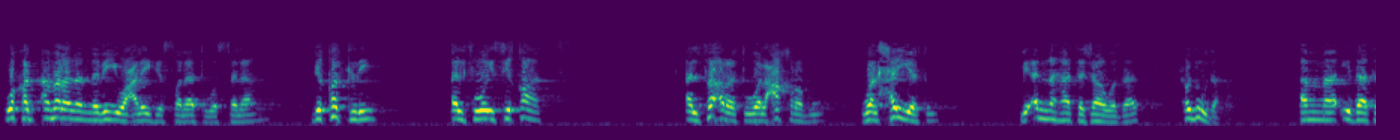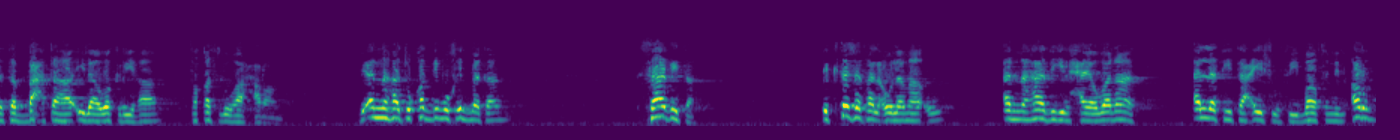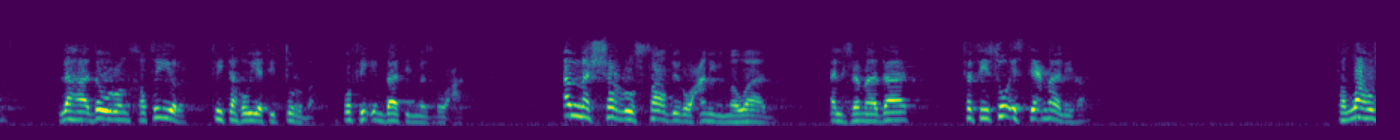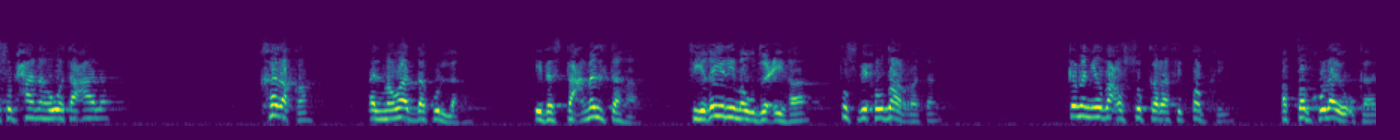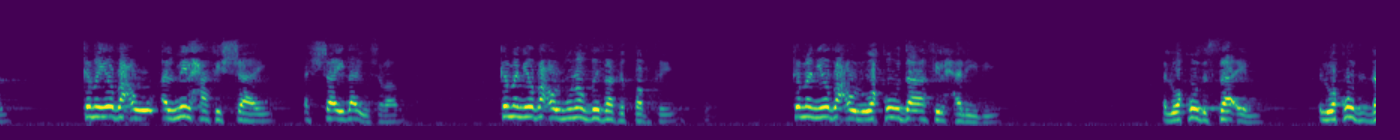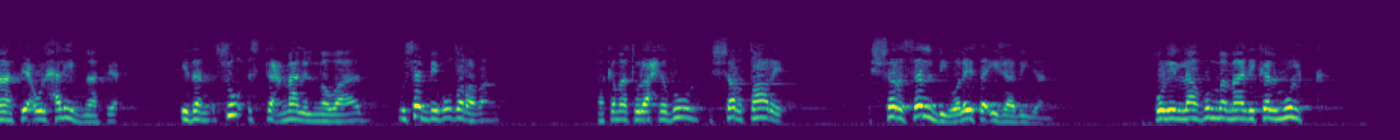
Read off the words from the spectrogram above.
وقد أمرنا النبي عليه الصلاة والسلام بقتل الفويسقات الفأرة والعقرب والحية لأنها تجاوزت حدودها. أما إذا تتبعتها إلى وكرها فقتلها حرام. لأنها تقدم خدمة ثابتة. اكتشف العلماء أن هذه الحيوانات التي تعيش في باطن الأرض لها دور خطير في تهوية التربة وفي إنبات المزروعات. أما الشر الصادر عن المواد الجمادات ففي سوء استعمالها. فالله سبحانه وتعالى خلق المواد كلها. إذا استعملتها في غير موضعها تصبح ضارة. كمن يضع السكر في الطبخ الطبخ لا يؤكل. كمن يضع الملح في الشاي الشاي لا يشرب. كمن يضع المنظف في الطبخ كمن يضع الوقود في الحليب. الوقود السائل الوقود نافع والحليب نافع. إذا سوء استعمال المواد يسبب ضررا. فكما تلاحظون الشر طارئ الشر سلبي وليس إيجابيا. قل اللهم مالك الملك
